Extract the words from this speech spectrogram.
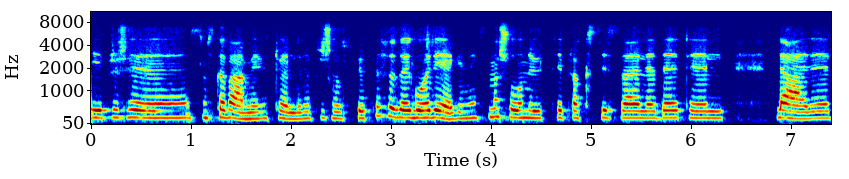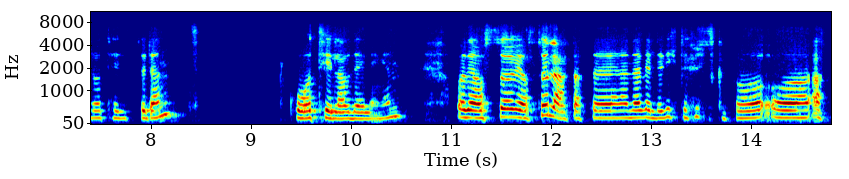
som skal være med i virtuelle refleksjonsgrupper. Så det går egen informasjon ut til praksisveileder, til lærer og til student. Og til avdelingen. Og også, vi har også lært at det, det, er veldig viktig å huske på at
